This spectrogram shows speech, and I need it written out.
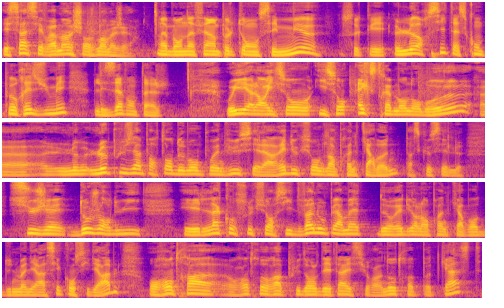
Et ça, c'est vraiment un changement majeur. Ah ben, on a fait un peu le tour, on sait mieux ce qu'est leur site. Est-ce qu'on peut résumer les avantages? Oui, alors ils sont, ils sont extrêmement nombreux. Euh, le, plus important de mon point de vue, c'est la réduction de l'empreinte carbone, parce que c'est le sujet d'aujourd'hui et la construction site va nous permettre de réduire l'empreinte carbone d'une manière assez considérable. On rentrera, plus dans le détail sur un autre podcast.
